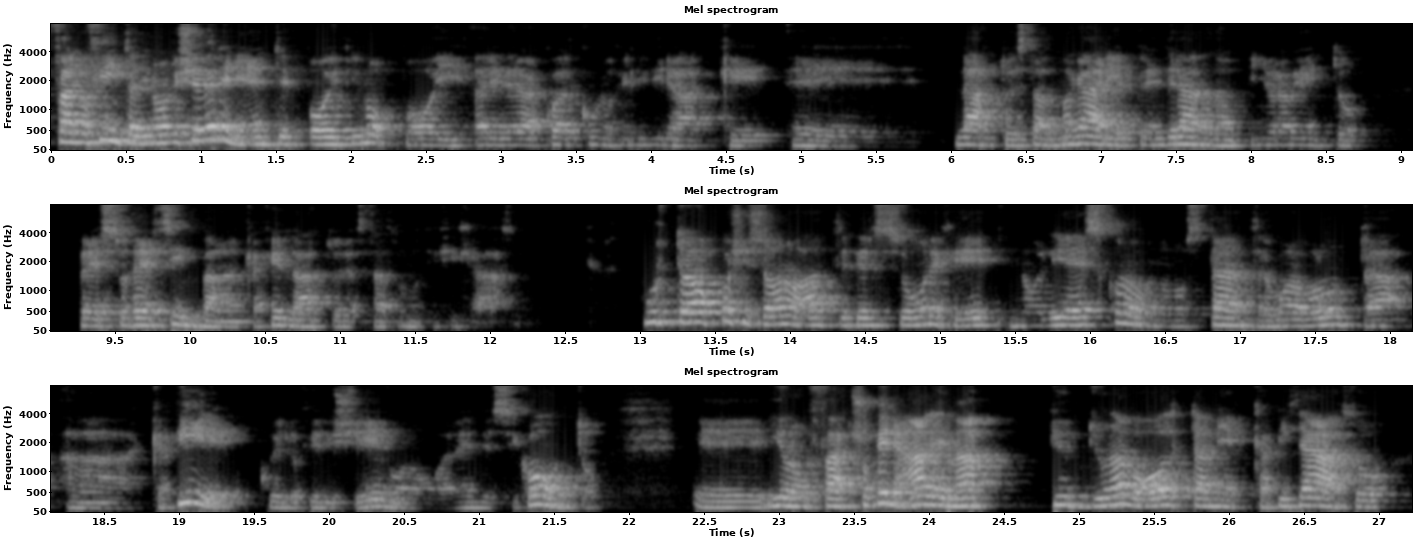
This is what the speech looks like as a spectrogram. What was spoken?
fanno finta di non ricevere niente e poi prima o poi arriverà qualcuno che gli dirà che eh, l'atto è stato magari e prenderanno da un pignoramento presso terzi in banca che l'atto era stato notificato. Purtroppo ci sono altre persone che non riescono, nonostante la buona volontà, a capire quello che ricevono, a rendersi conto. Eh, io non faccio penale, ma più di una volta mi è capitato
